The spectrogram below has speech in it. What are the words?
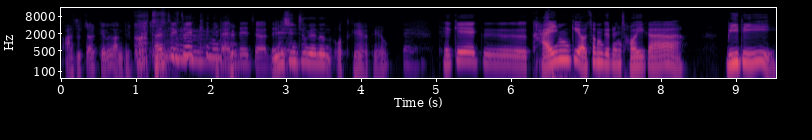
아주 짧게는 안 될 것 같은데 짧게는 안 되죠. 네. 임신 중에는 어떻게 해야 돼요? 네. 되게 그 가임기 여성들은 저희가 미리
